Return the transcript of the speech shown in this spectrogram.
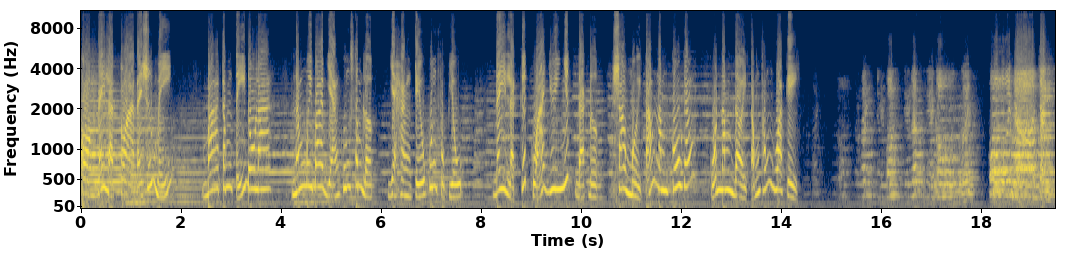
Còn đây là tòa đại sứ Mỹ 300 tỷ đô la 53 vạn quân xâm lược Và hàng triệu quân phục vụ. Đây là kết quả duy nhất đạt được Sau 18 năm cố gắng Của năm đời Tổng thống Hoa Kỳ. Hô nhà tranh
